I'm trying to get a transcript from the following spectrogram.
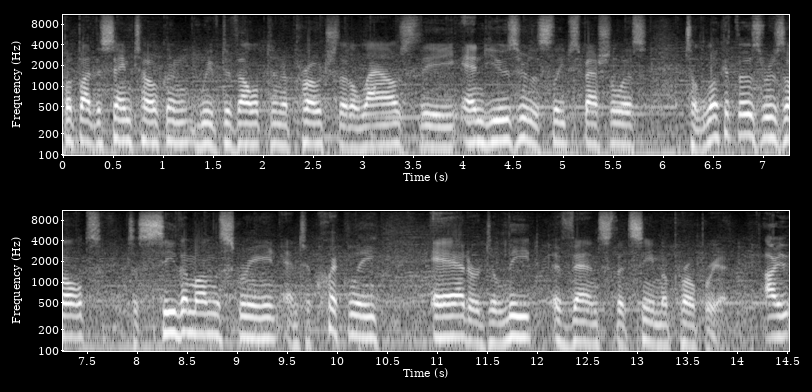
But by the same token, we've developed an approach that allows the end user, the sleep specialist, to look at those results, to see them on the screen, and to quickly add or delete events that seem appropriate. I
